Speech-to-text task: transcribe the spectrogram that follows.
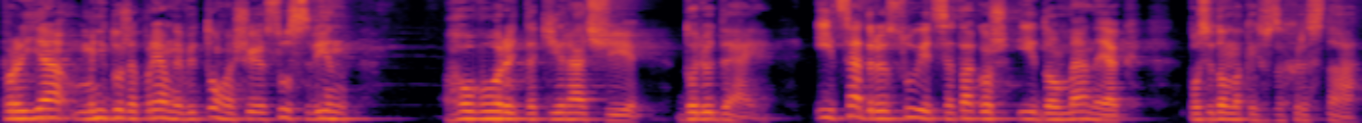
приєм... мені дуже приємно від того, що Ісус Він говорить такі речі до людей. І це адресується також і до мене, як послідовника Ісуса Христа.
